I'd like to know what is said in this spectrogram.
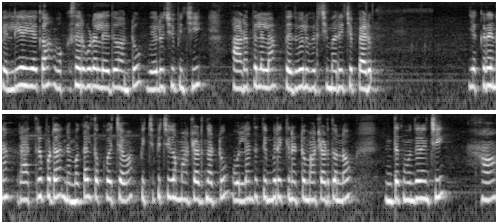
పెళ్ళి అయ్యాక ఒక్కసారి కూడా లేదు అంటూ వేలు చూపించి ఆడపిల్లల పెదవులు విరిచి మరీ చెప్పాడు. ఎక్కడైనా రాత్రిపూట నిమ్మకాయలు తొక్కువచ్చావా పిచ్చి పిచ్చిగా మాట్లాడుతున్నట్టు ఒళ్ళంతా తిమ్మిరెక్కినట్టు మాట్లాడుతున్నావు. ఇంతకు ముందు నుంచి హా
